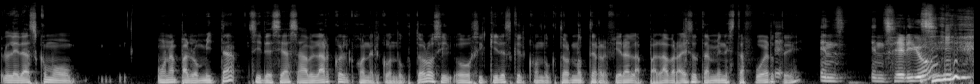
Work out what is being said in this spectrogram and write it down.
Le das como una palomita si deseas hablar con, el conductor o si, o si quieres que el conductor no te refiera a la palabra. Eso también está fuerte. ¿eh? ¿En, ¿En serio? Sí.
